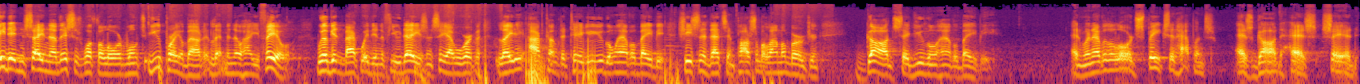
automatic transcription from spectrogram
He didn't say, Now, this is what the Lord wants. You pray about it. Let me know how you feel. We'll get back with you in a few days and see how we work. Lady, I've come to tell you you're going to have a baby. She said, That's impossible. I'm a virgin. God said, You're going to have a baby. And whenever the Lord speaks, it happens as God has said.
